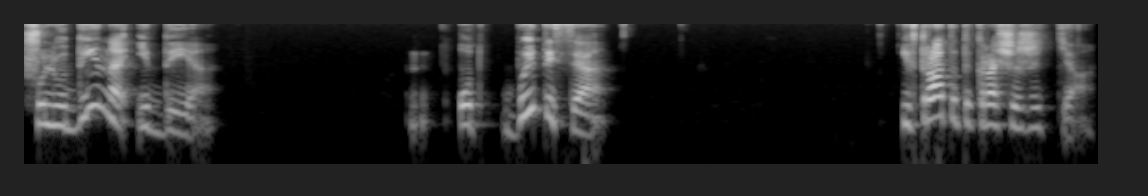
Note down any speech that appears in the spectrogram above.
що людина іде от битися і втратити краще життя,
